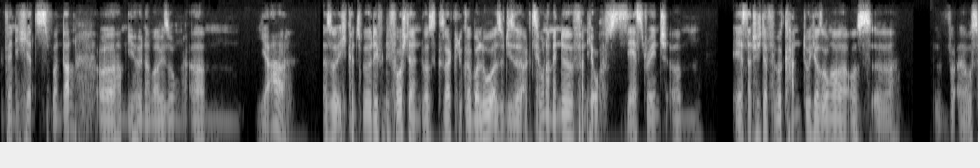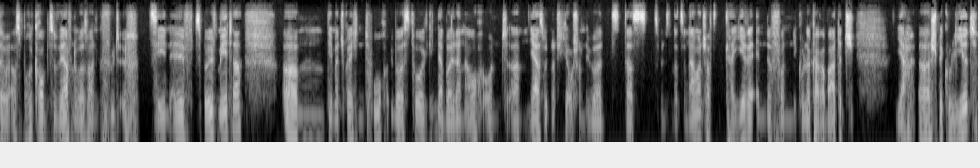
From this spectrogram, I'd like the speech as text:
wenn ich jetzt, wann dann, äh, haben die Höhner mal gesungen. Ähm, ja, also ich könnte es mir definitiv vorstellen, du hast gesagt, Luc Abalo, also diese Aktion am Ende fand ich auch sehr strange. Ähm, er ist natürlich dafür bekannt, durchaus auch mal aus äh, aus, der, aus dem Rückraum zu werfen, aber es waren gefühlt 10, 11, 12 Meter. Ähm, dementsprechend hoch über das Tor ging der Ball dann auch. Und ähm, ja, es wird natürlich auch schon über das zumindest Nationalmannschaftskarriereende von Nikola Karabatic ja, äh, spekuliert.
